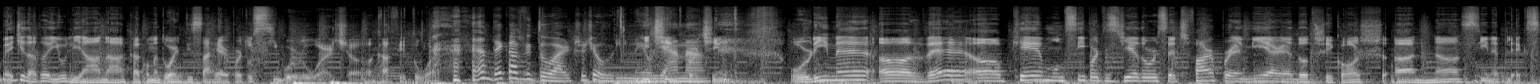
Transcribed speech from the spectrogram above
Megjithatë, Juliana ka komentuar disa herë për t'u siguruar që ka fituar. dhe ka fituar, kështu që urime Juliana. 100%. Urime ë dhe ë ke mundësi për të zgjedhur se çfarë premiere do të shikosh ë në Cineplex.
